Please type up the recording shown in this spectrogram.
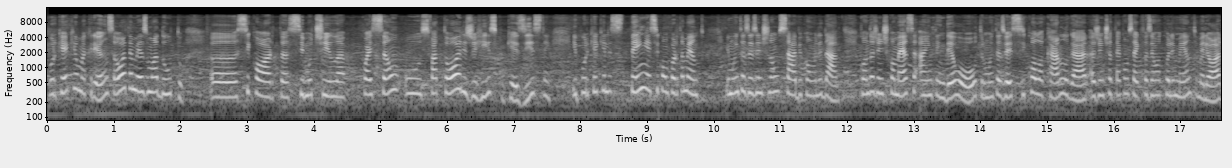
porquê que uma criança ou até mesmo um adulto uh, se corta, se mutila, quais são os fatores de risco que existem e por que, que eles têm esse comportamento. E muitas vezes a gente não sabe como lidar. Quando a gente começa a entender o outro, muitas vezes se colocar no lugar, a gente até consegue fazer um acolhimento melhor,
